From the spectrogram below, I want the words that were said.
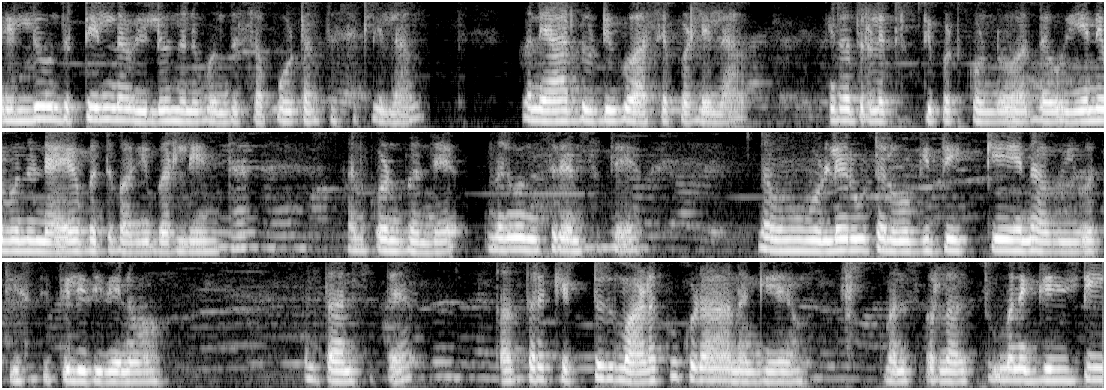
ಎಲ್ಲೂ ಒಂದು ಟಿಲ್ ನಾವು ಎಲ್ಲೂ ನನಗೊಂದು ಸಪೋರ್ಟ್ ಅಂತ ಸಿಗಲಿಲ್ಲ. ನಾನು ಯಾರ ದುಡ್ಡಿಗೂ ಆಸೆ ಪಡಲಿಲ್ಲ. ಇರೋದ್ರಲ್ಲೇ ತೃಪ್ತಿ ಪಟ್ಕೊಂಡು ಅದು ಏನೇ ಬಂದು ನ್ಯಾಯಬದ್ಧವಾಗಿ ಬರಲಿ ಅಂತ ಅಂದ್ಕೊಂಡು ಬಂದೆ. ನನಗೊಂದು ಸರಿ ಅನಿಸುತ್ತೆ. ನಾವು ಒಳ್ಳೆ ರೂಟಲ್ಲಿ ಹೋಗಿದ್ದಕ್ಕೆ ನಾವು ಇವತ್ತು ಈ ಸ್ಥಿತಿಲಿದ್ದೀವೇನೋ ಅಂತ ಅನಿಸುತ್ತೆ. ಆ ಥರ ಕೆಟ್ಟದ್ದು ಮಾಡೋಕ್ಕೂ ಕೂಡ ನನಗೆ ಮನಸ್ಸು ಬರಲ್ಲ. ತುಂಬಾ ಗಿಲ್ಟಿ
